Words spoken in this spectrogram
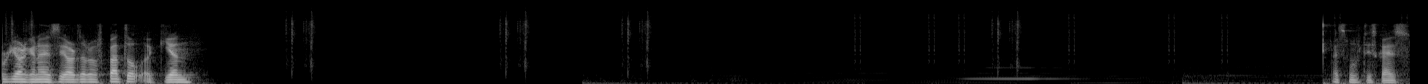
reorganize the order of battle again. Let's move these guys.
